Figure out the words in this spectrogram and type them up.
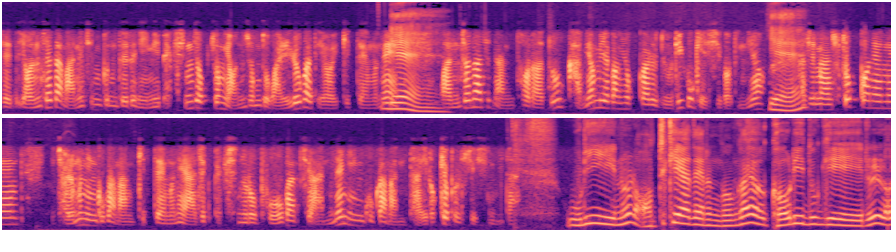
이제 연세가 많으신 분들은 이미 백신 접종이 어느 정도 완료가 되어 있기 때문에 예. 완전하진 않더라도 감염 예방 효과를 누리고 계시거든요. 예. 하지만 수도권에는 젊은 인구가 많기 때문에 아직 백신으로 보호받지 않는 인구가 많다 이렇게 볼 수 있습니다. 우리는 어떻게 해야 되는 건가요? 거리두기를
